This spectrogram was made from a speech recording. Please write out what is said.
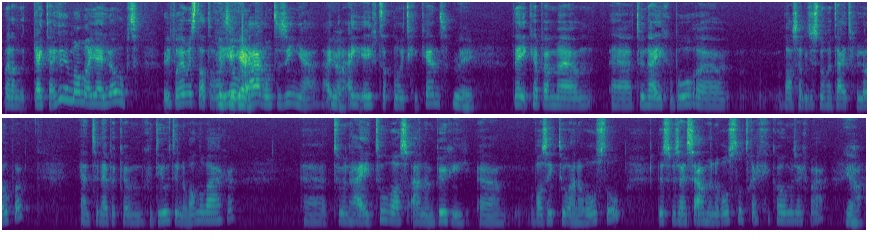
Maar dan kijkt hij, hé mama, jij loopt. Weet voor hem is dat wel heel gek? raar om te zien, ja. Hij, Ja. hij heeft dat nooit gekend. Nee. Nee, ik heb hem, ehm, eh, toen hij geboren was, heb ik dus nog een tijd gelopen. En toen heb ik hem geduwd in de wandelwagen. Eh, toen hij toe was aan een buggy, ehm, was ik toe aan een rolstoel. Dus we zijn samen in een rolstoel terechtgekomen, zeg maar. Ja,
